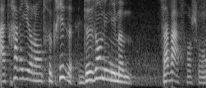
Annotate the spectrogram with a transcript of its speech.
à travailler dans l'entreprise deux ans minimum. Ça va, franchement.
